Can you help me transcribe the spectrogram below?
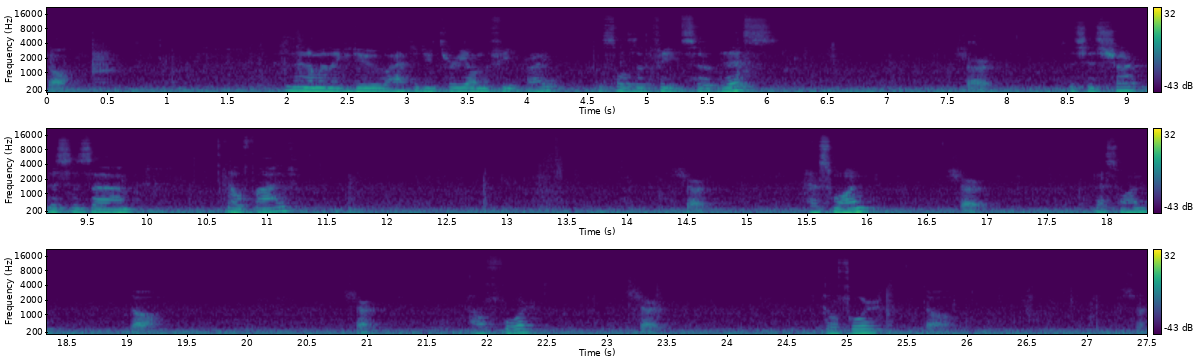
Dull. And then I'm going to do, I have to do three on the feet, right? The soles of the feet. So this, Sharp. this is sharp. This is um, L5, Sharp. S1, Sharp. S1, Dull. Sharp. L4, Sharp. L4, Dull. Sharp.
